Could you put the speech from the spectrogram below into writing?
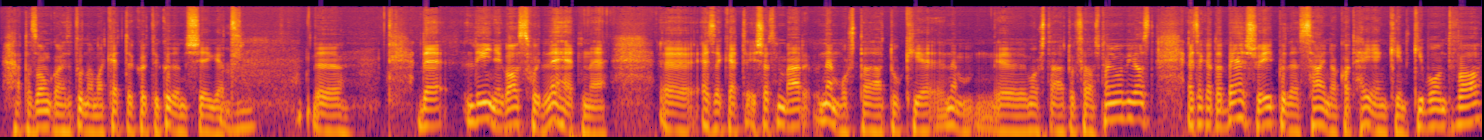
hát az angol, tudnám a kettő közti különbséget. Uh -huh de lényeg az, hogy lehetne ezeket, és ezt már nem most találtuk ki, nem most találtuk fel a spanyol viaszt, ezeket a belső épület szárnyakat helyenként kibontva,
